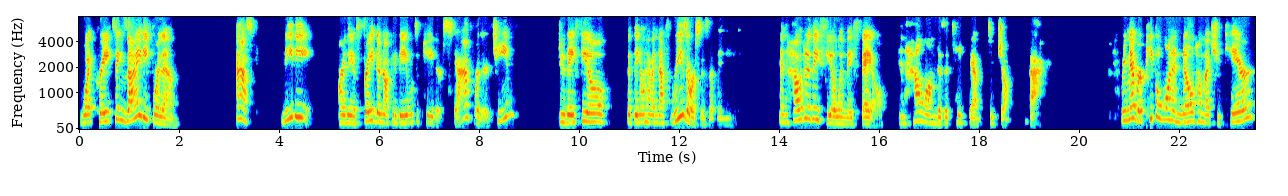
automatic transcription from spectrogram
What creates anxiety for them? ask maybe are they afraid they're not going to be able to pay their staff or their team? Do they feel that they don't have enough resources that they need? And how do they feel when they fail? And how long does it take them to jump back? Remember, people want to know how much you care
